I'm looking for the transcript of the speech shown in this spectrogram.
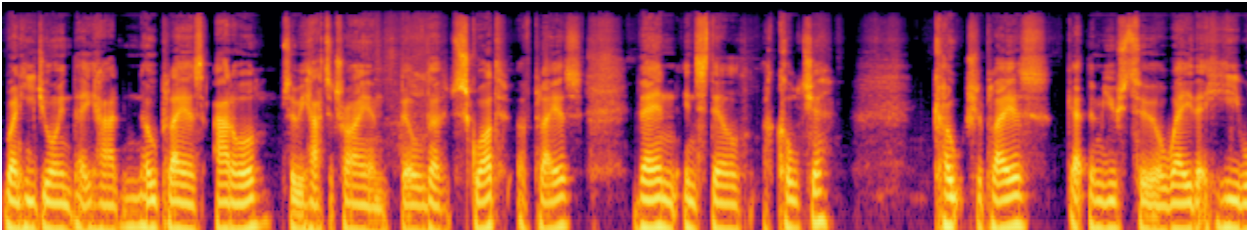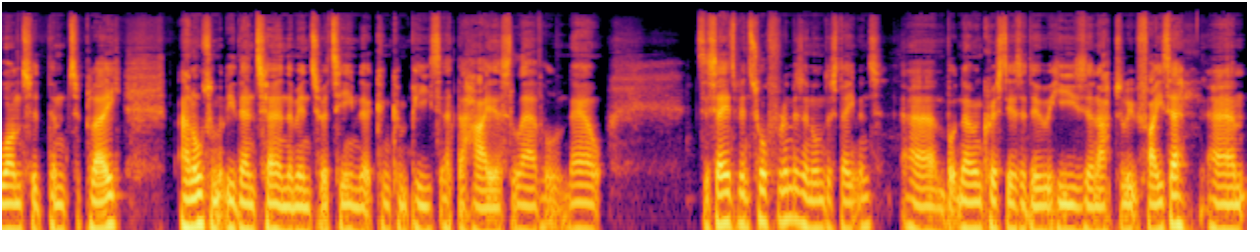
when he joined, they had no players at all. So he had to try and build a squad of players, then instill a culture, coach the players, get them used to a way that he wanted them to play, and ultimately then turn them into a team that can compete at the highest level. Now, to say it's been tough for him is an understatement. Um, but knowing Christy as I do, he's an absolute fighter. Um,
